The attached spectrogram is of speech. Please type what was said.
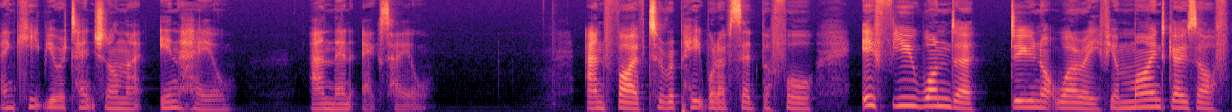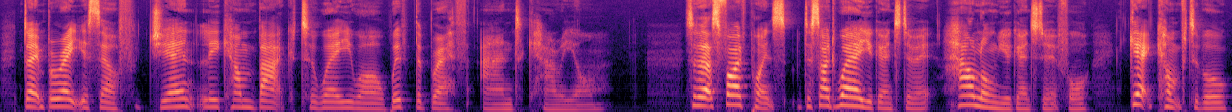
and keep your attention on that inhale and then exhale. And five, to repeat what I've said before, if you wonder, do not worry. If your mind goes off, don't berate yourself. Gently come back to where you are with the breath and carry on. So that's five points. Decide where you're going to do it, how long you're going to do it for, get comfortable,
